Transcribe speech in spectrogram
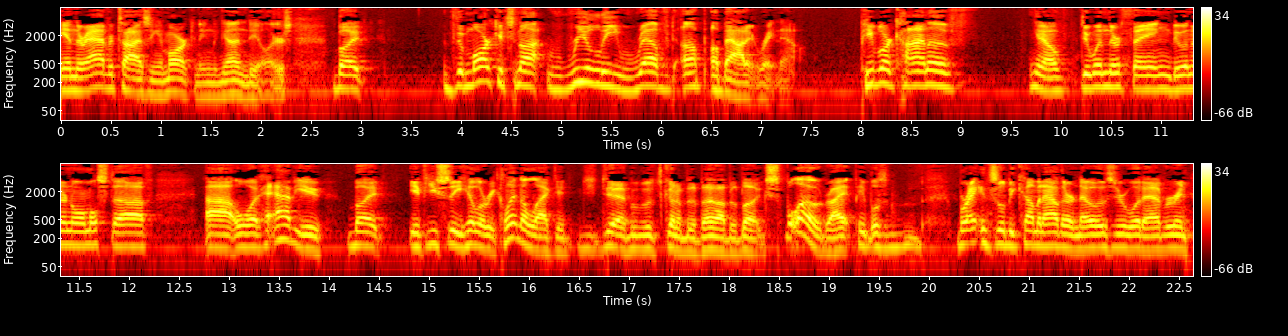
in their advertising and marketing, the gun dealers, but the market's not really revved up about it right now. People are kind of, you know, doing their thing, doing their normal stuff, uh, what have you, but if you see Hillary Clinton elected, yeah, it's going to blah, blah, blah, explode, right? People's brains will be coming out of their nose or whatever. And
